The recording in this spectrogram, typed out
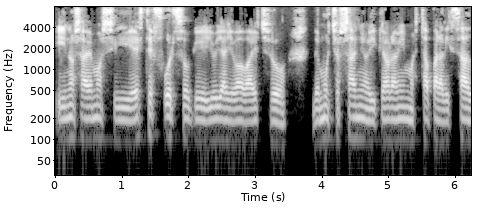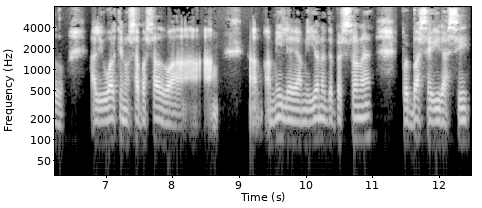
y no sabemos si este esfuerzo que yo ya llevaba hecho de muchos años y que ahora mismo está paralizado, al igual que nos ha pasado a, miles, a millones de personas, pues va a seguir así.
